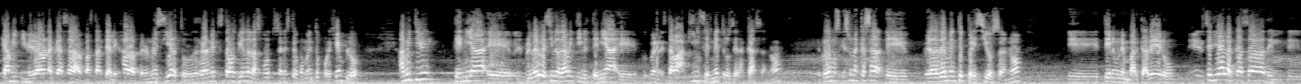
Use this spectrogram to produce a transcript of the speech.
que Amityville era una casa bastante alejada, pero no es cierto. Realmente estamos viendo en las fotos en este momento, por ejemplo, Amityville tenía, eh, el primer vecino de Amityville tenía, eh, pues bueno, estaba a 15 metros de la casa, ¿no? Recordemos, es una casa eh, verdaderamente preciosa, ¿no? Eh, tiene un embarcadero, eh, sería la casa del, del,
